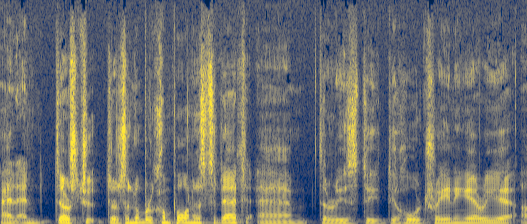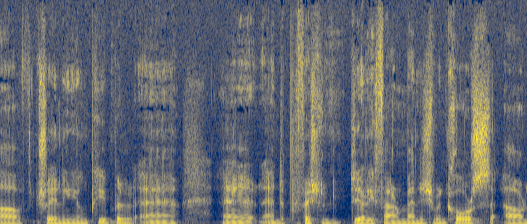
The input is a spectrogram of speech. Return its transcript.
and and there's two, there's a number of components to that. Um, there is the, the whole training area of training young people, uh, and the professional dairy farm management course or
